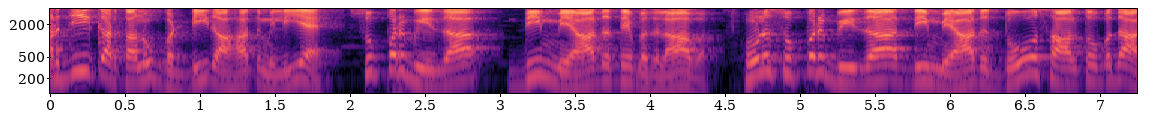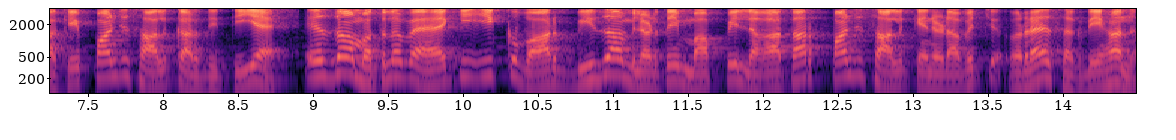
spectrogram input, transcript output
ਅਰਜ਼ੀਕਰਤਾ ਨੂੰ ਵੱਡੀ ਰਾਹਤ ਮਿਲੀ ਹੈ। ਸੁਪਰ ਵੀਜ਼ਾ ਦੀ ਮਿਆਦ ਅਤੇ ਬਦਲਾਅ ਹੁਣ ਸੁਪਰ ਵੀਜ਼ਾ ਦੀ ਮਿਆਦ 2 ਸਾਲ ਤੋਂ ਵਧਾ ਕੇ 5 ਸਾਲ ਕਰ ਦਿੱਤੀ ਹੈ। ਇਸ ਦਾ ਮਤਲਬ ਹੈ ਕਿ ਇੱਕ ਵਾਰ ਵੀਜ਼ਾ ਮਿਲਣ ਤੇ ਮਾਪੇ ਲਗਾਤਾਰ 5 ਸਾਲ ਕੈਨੇਡਾ ਵਿੱਚ ਰਹਿ ਸਕਦੇ ਹਨ।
